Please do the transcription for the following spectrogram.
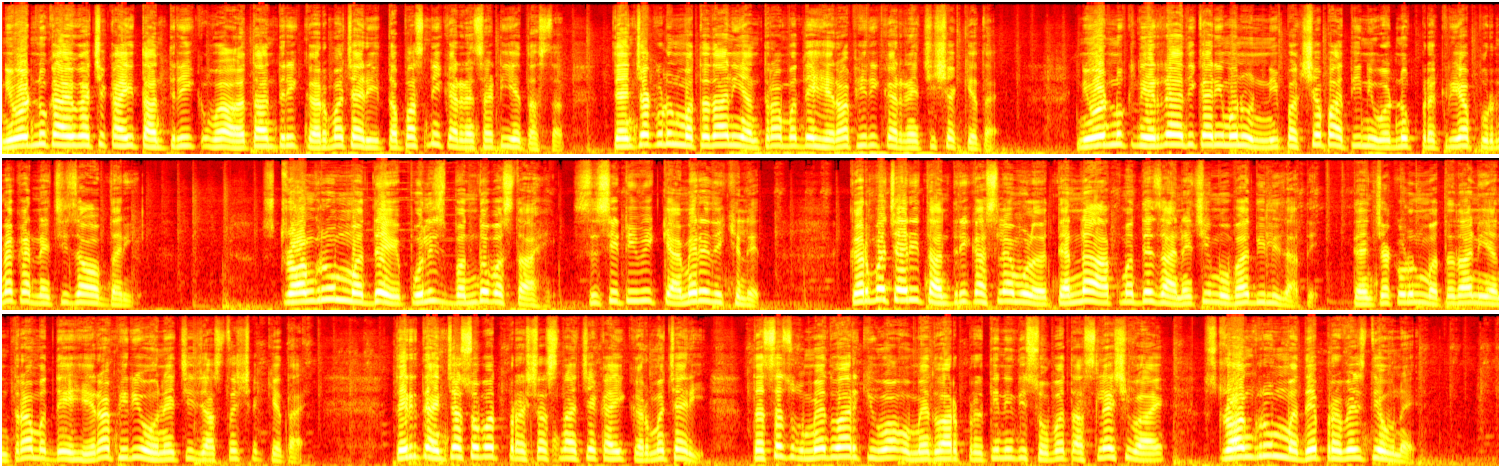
निवडणूक आयोगाचे काही तांत्रिक व अतांत्रिक कर्मचारी तपासणी करण्यासाठी येत असतात. त्यांच्याकडून मतदान यंत्रामध्ये हेराफेरी करण्याची शक्यता आहे. निवडणूक निर्णय अधिकारी म्हणून निपक्षपाती निवडणूक प्रक्रिया पूर्ण करण्याची जबाबदारी. स्ट्रॉंग रूममध्ये पोलीस बंदोबस्त आहे. सी सी टी व्ही कॅमेरे देखील आहेत. कर्मचारी तांत्रिक असल्यामुळं त्यांना आतमध्ये जाण्याची मुभा दिली जाते. त्यांच्याकडून मतदान यंत्रामध्ये हेराफेरी होण्याची जास्त शक्यता आहे. तरी त्यांच्यासोबत प्रशासनाचे काही कर्मचारी तसंच उमेदवार किंवा उमेदवार प्रतिनिधी सोबत असल्याशिवाय स्ट्रॉंग रूममध्ये प्रवेश देऊ नये.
